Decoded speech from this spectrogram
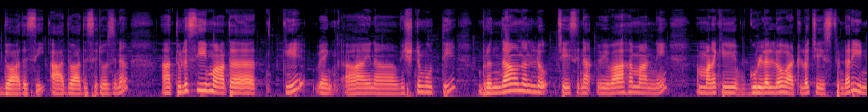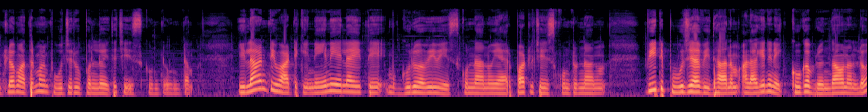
ద్వాదశి. ఆ ద్వాదశి రోజున ఆ తులసి మాతకి వెం ఆయన విష్ణుమూర్తి బృందావనంలో చేసిన వివాహమాన్ని మనకి గుళ్ళల్లో వాటిలో చేస్తుంటారు. ఇంట్లో మాత్రం మనం పూజ రూపంలో అయితే చేసుకుంటూ ఉంటాం. ఇలాంటి వాటికి నేను ఎలా అయితే ముగ్గురు అవి వేసుకున్నాను ఏర్పాట్లు చేసుకుంటున్నాను వీటి పూజా విధానం అలాగే నేను ఎక్కువగా బృందావనంలో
